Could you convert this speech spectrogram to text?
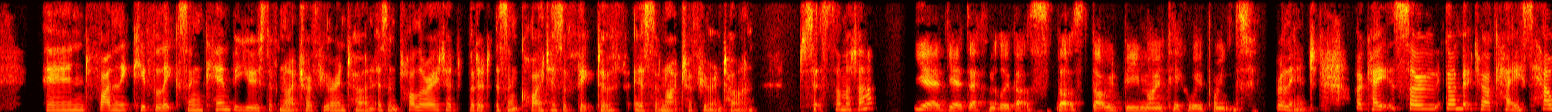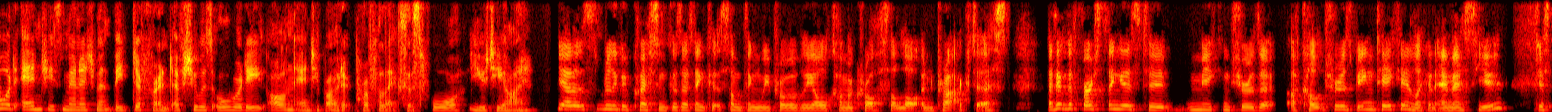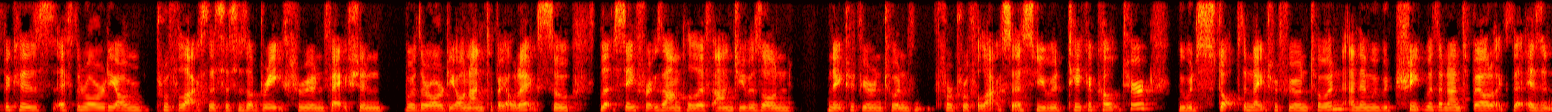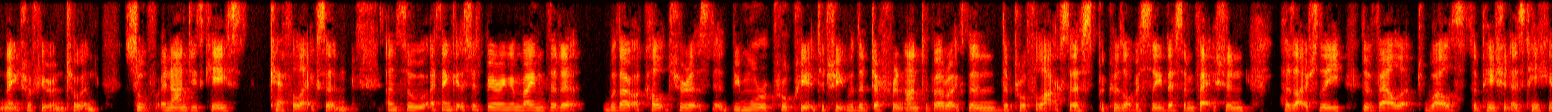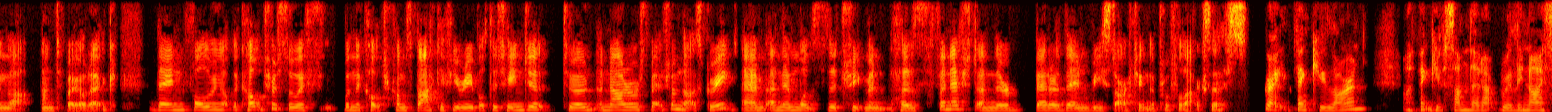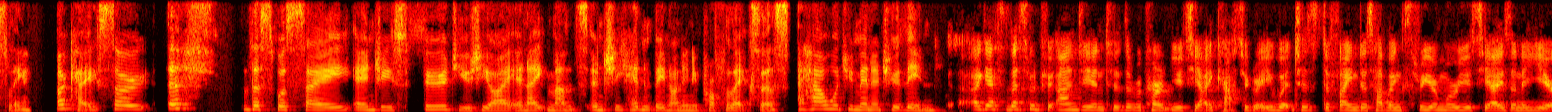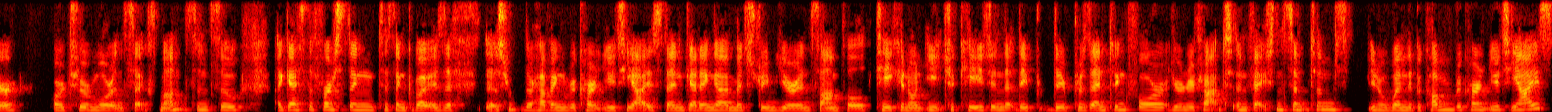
And finally, cefalexin can be used if nitrofurantoin isn't tolerated, but it isn't quite as effective as the nitrofurantoin. Does that sum it up? Yeah, yeah, definitely. That's that's that would be my takeaway points. Brilliant. Okay, so going back to our case, how would Angie's management be different if she was already on antibiotic prophylaxis for UTI? Yeah, that's a really good question because I think it's something we probably all come across a lot in practice. I think the first thing is to making sure that a culture is being taken, like an MSU, just because if they're already on prophylaxis, this is a breakthrough infection where they're already on antibiotics. So let's say, for example, if Angie was on nitrofurantoin for prophylaxis, you would take a culture, we would stop the nitrofurantoin, and then we would treat with an antibiotic that isn't nitrofurantoin. So in Angie's case, cefalexin. And so I think it's just bearing in mind that it without a culture, it's, it'd be more appropriate to treat with a different antibiotic than the prophylaxis because obviously this infection has actually developed whilst the patient is taking that antibiotic. Then following up the culture, so if when the culture comes back, if you're able to change it to a, a narrower spectrum, that's great. Um, and then once the treatment has finished and they're better, then restarting the prophylaxis. Great, thank you, Lauren. I think you've summed that up really nicely. Okay, so if this was, say, Angie's third UTI in eight months and she hadn't been on any prophylaxis, how would you manage her then? I guess this would put Angie into the recurrent UTI category, which is defined as having three or more UTIs in a year or two or more in six months. And so I guess the first thing to think about is if they're having recurrent UTIs, then getting a midstream urine sample taken on each occasion that they, they're presenting for urinary tract infection symptoms, you know, when they become recurrent UTIs.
